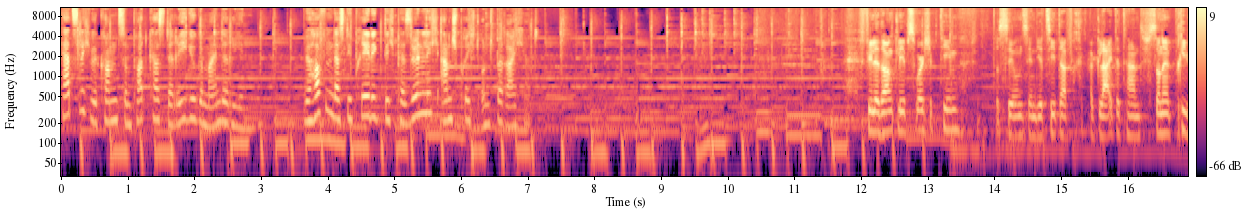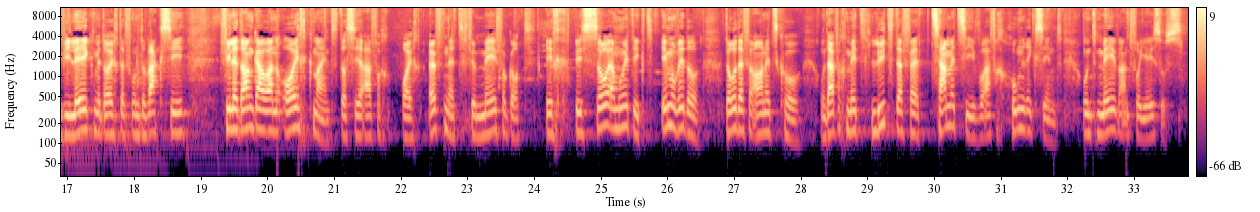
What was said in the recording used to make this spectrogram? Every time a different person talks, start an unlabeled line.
Herzlich willkommen zum Podcast der Regio Gemeinde Rien. Wir hoffen, dass die Predigt dich persönlich anspricht und bereichert.
Vielen Dank, liebes Worship-Team, dass Sie uns in die Zeit einfach begleitet haben. Es ist so ein Privileg, mit euch unterwegs zu sein. Vielen Dank auch an euch gemeint, dass ihr einfach euch öffnet für mehr von Gott. Ich bin so ermutigt, immer wieder hier anzukommen und einfach mit Leuten zusammen zu sein, die einfach hungrig sind und mehr wollen von Jesus.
